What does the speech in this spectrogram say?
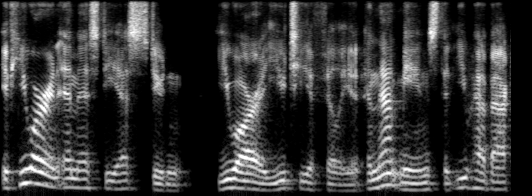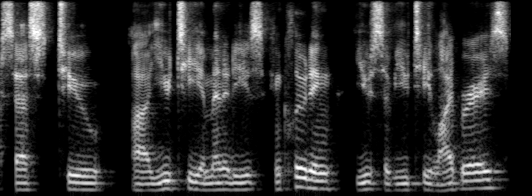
If you are an MSDS student, you are a UT affiliate, and that means that you have access to uh, UT amenities, including use of UT libraries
